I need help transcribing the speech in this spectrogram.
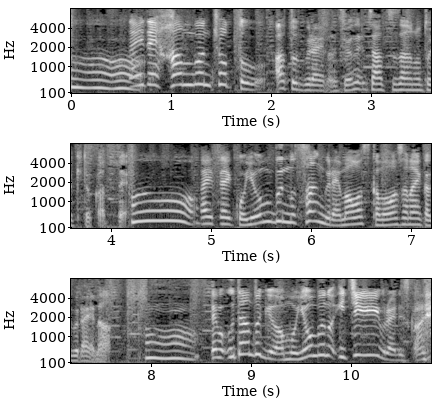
うんうんうん。だいたい半分ちょっと後ぐらいなんですよね、雑談の時とかって。おーだいたいこう4分の3ぐらい回すか回さないかぐらいな。うんうん。でも歌の時はもう4分の1ぐらいですからね。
